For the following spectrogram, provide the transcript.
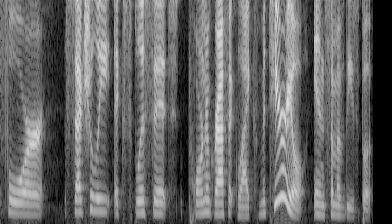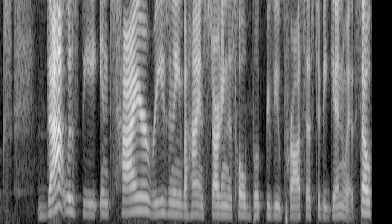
for sexually explicit, pornographic like material in some of these books. That was the entire reasoning behind starting this whole book review process to begin with. So,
